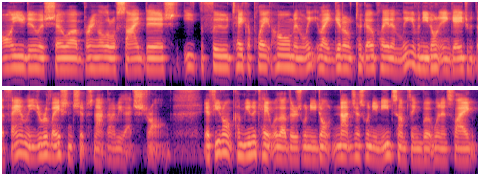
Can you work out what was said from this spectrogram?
all you do is show up, bring a little side dish, eat the food, take a plate home, and leave, like get a to go plate and leave, and you don't engage with the family, your relationship's not going to be that strong. If you don't communicate with others when you don't, not just when you need something, but when it's like,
